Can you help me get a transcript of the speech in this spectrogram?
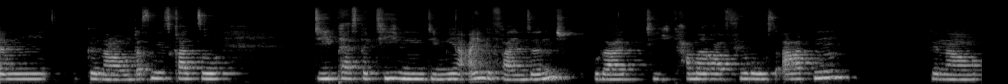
Ähm, genau, das sind jetzt gerade so die Perspektiven, die mir eingefallen sind oder die Kameraführungsarten. Genau.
